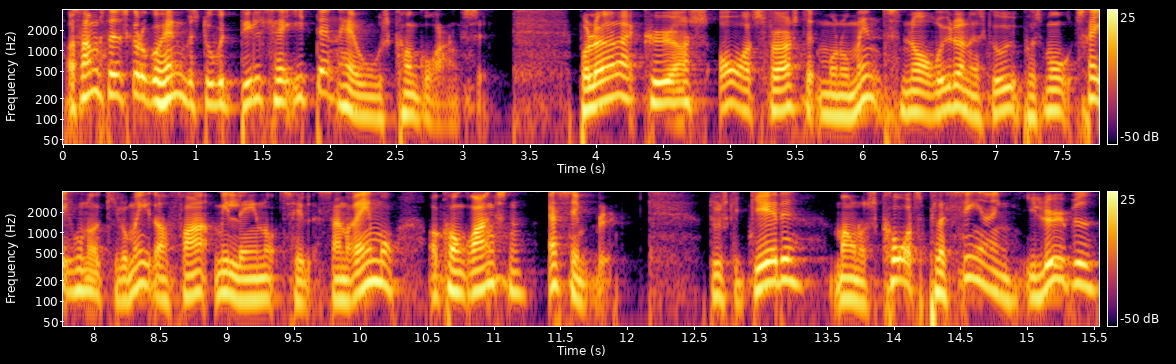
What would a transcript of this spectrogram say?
Og samme sted skal du gå hen, hvis du vil deltage i den her uges konkurrence. På lørdag køres årets første monument, når rytterne skal ud på små 300 km fra Milano til Sanremo, og konkurrencen er simpel. Du skal gætte Magnus Korts placering i løbet.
